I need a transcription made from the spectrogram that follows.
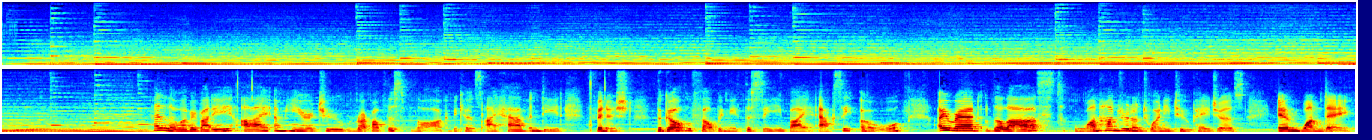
Everybody, I am here to wrap up this vlog because I have indeed finished The Girl Who Fell Beneath the Sea by Axie O. I read the last 122 pages in one day,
